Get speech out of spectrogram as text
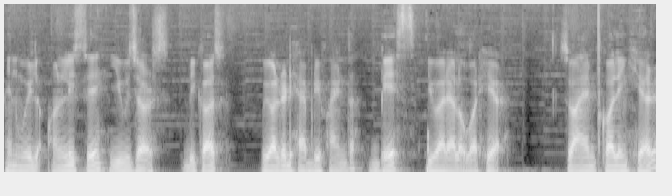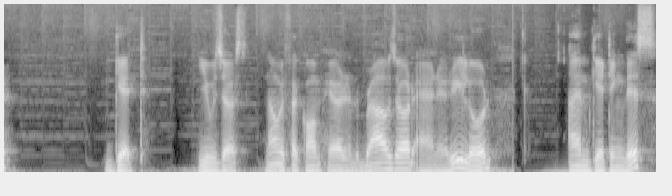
and we'll only say users because we already have defined the base url over here. So i am calling here get users. Now if i come here in the browser and I reload i am getting this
